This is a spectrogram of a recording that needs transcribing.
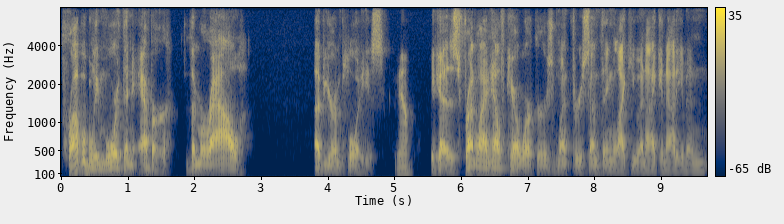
probably more than ever the morale of your employees. Yeah. Because frontline healthcare workers went through something like you and I cannot even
